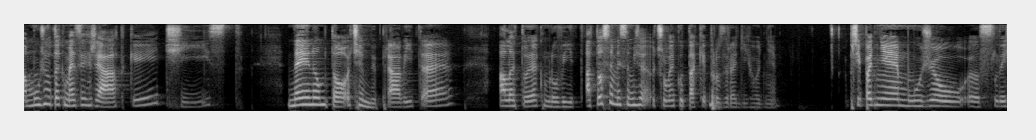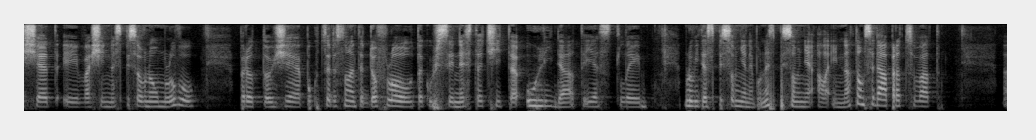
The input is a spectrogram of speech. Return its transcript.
a můžou tak mezi řádky číst nejenom to, o čem vyprávíte, ale to, jak mluvíte. A to si myslím, že člověku taky prozradí hodně. Případně můžou eh, slyšet i vaši nespisovnou mluvu, protože pokud se dostanete do flow, tak už si nestačíte uhlídat, jestli mluvíte spisovně nebo nespisovně, ale i na tom se dá pracovat. Eh,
